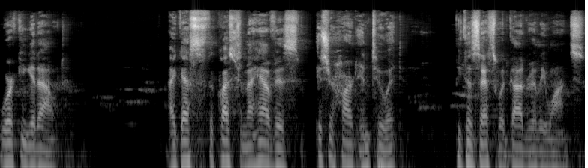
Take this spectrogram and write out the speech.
working it out. I guess the question I have is is your heart into it? Because that's what God really wants.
